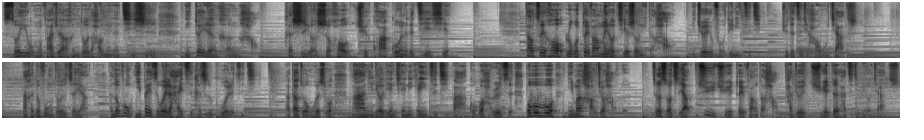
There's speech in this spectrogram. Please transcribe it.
所以我们发觉到很多的好女人，其实你对人很好。可是有时候却跨过那个界限，到最后，如果对方没有接受你的好，你就会否定你自己，觉得自己毫无价值。那很多父母都是这样，很多父母一辈子为了孩子，可是不为了自己。那到最后我们会说：“妈，你留点钱，你给你自己吧，过过好日子。”不不不，你们好就好了。这个时候只要拒绝对方的好，他就会觉得他自己没有价值。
